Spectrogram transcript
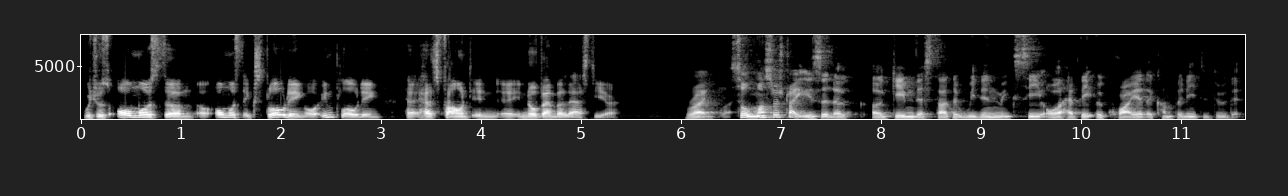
which was almost um, almost exploding or imploding ha- has found in in November last year. Right. So Monster Strike is it a, a game that started within Mixi, or have they acquired a company to do that?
